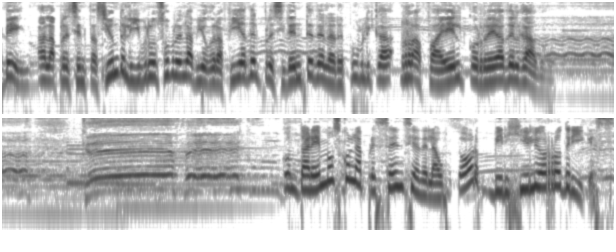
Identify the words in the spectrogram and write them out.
Ven a la presentación del libro sobre la biografía del presidente de la República, Rafael Correa Delgado. Contaremos con la presencia del autor Virgilio Rodríguez.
